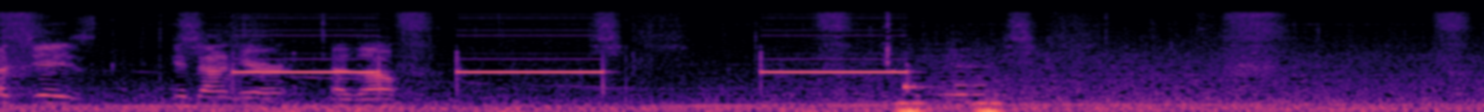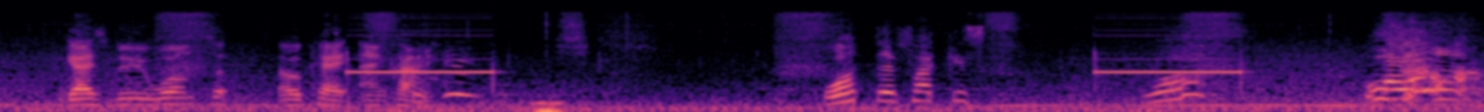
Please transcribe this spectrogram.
Oh, jeez. Get down here, Ezo. Guys, do you want to... Okay, I'm coming. what the fuck is... What? What?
